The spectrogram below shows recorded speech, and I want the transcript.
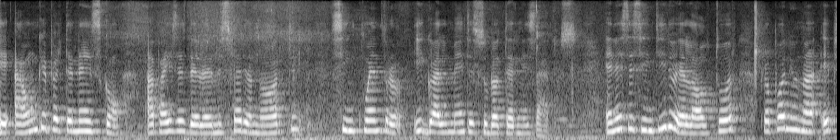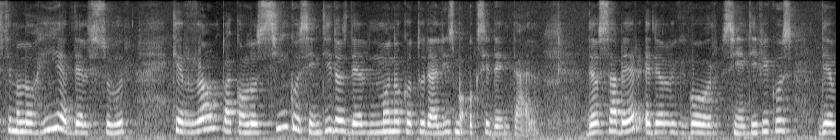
que, aunque pertenezcan a países do hemisfério norte, se encontram igualmente subalternizados. Nesse sentido, o autor propõe uma epistemologia do Sur que rompa com os cinco sentidos do monoculturalismo ocidental, do saber e do rigor científicos, do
